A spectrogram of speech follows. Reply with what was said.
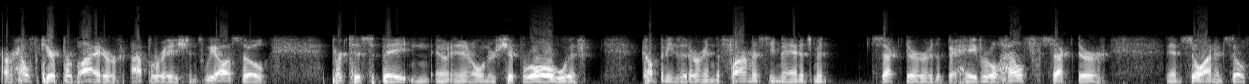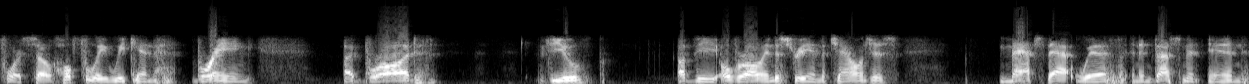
our healthcare provider operations. We also participate in, in an ownership role with companies that are in the pharmacy management sector, the behavioral health sector, and so on and so forth. So hopefully we can bring a broad view of the overall industry and the challenges, match that with an investment in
